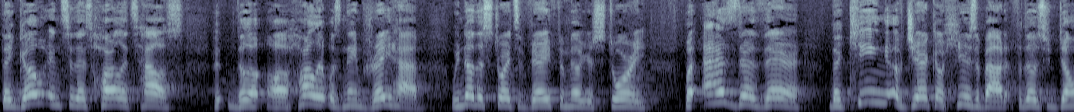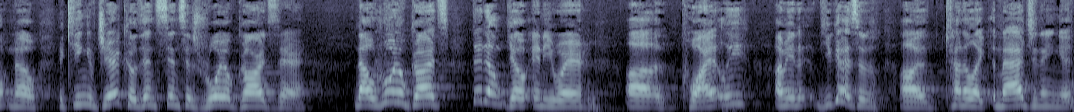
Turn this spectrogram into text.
they go into this harlot's house. The uh, harlot was named Rahab. We know this story, it's a very familiar story. But as they're there, the king of Jericho hears about it. For those who don't know, the king of Jericho then sends his royal guards there. Now, royal guards, they don't go anywhere uh, quietly. I mean, you guys are uh, kind of like imagining it.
